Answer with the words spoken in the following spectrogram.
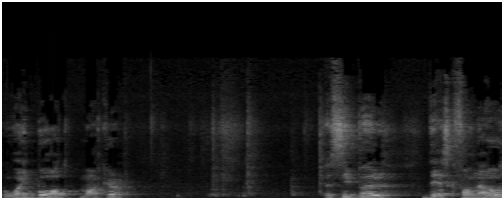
whiteboard marker, a simple desk for now.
